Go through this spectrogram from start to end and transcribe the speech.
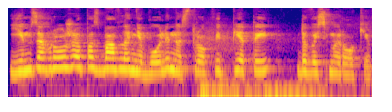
Їм загрожує позбавлення волі на строк від 5 до 8 років.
